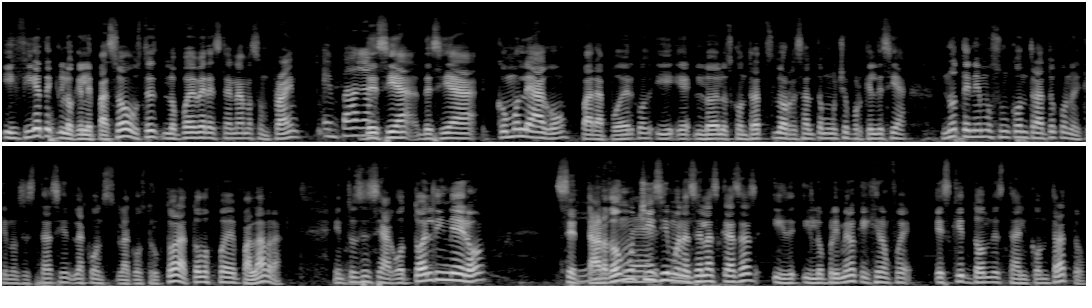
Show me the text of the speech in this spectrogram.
Y fíjate que lo que le pasó, usted lo puede ver, está en Amazon Prime. En paga. Decía, decía, ¿cómo le hago para poder... Y eh, lo de los contratos lo resalto mucho porque él decía, no tenemos un contrato con el que nos está haciendo la, la constructora, todo fue de palabra. Entonces se agotó el dinero, se Qué tardó muchísimo en hacer las casas y, y lo primero que dijeron fue, es que ¿dónde está el contrato?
